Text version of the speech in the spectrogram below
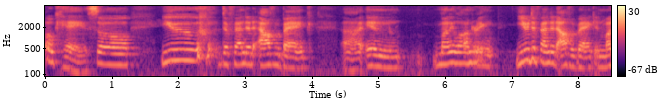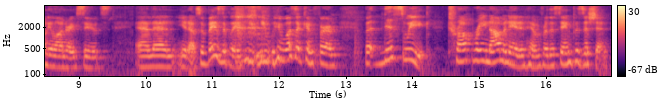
okay, so you defended Alfa Bank uh, in money laundering. You defended Alfa Bank in money laundering suits, and then you know. So basically, he, he, he wasn't confirmed. But this week, Trump renominated him for the same position.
